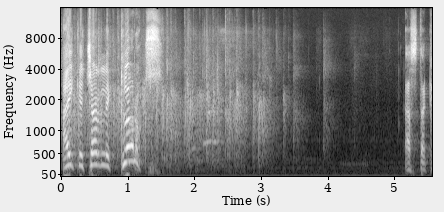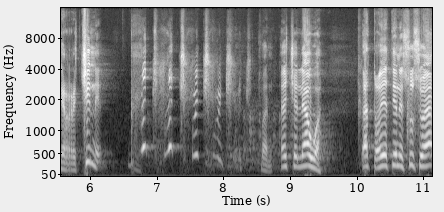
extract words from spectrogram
Hay que echarle Clorox hasta que rechine. Bueno, échele agua. Ah, todavía tiene sucio. ¿eh?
